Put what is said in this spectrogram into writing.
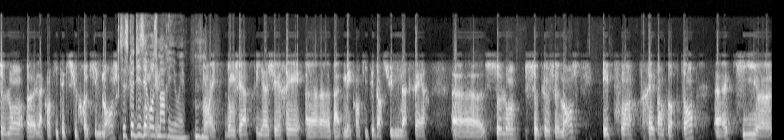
selon la quantité de sucre qu'il mange. C'est ce que disait Rosemary, oui. oui. Donc j'ai appris à gérer bah, mes quantités d'insuline à faire euh, selon ce que je mange et point très important, euh, qui, euh,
